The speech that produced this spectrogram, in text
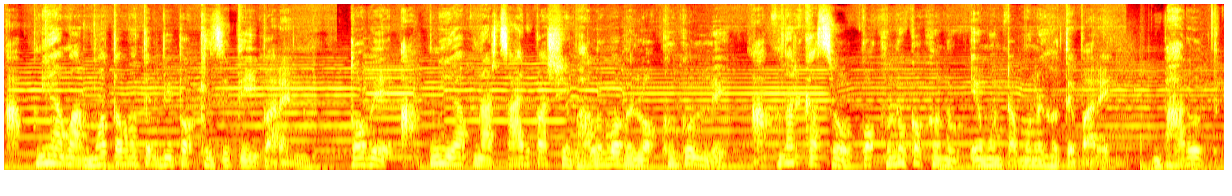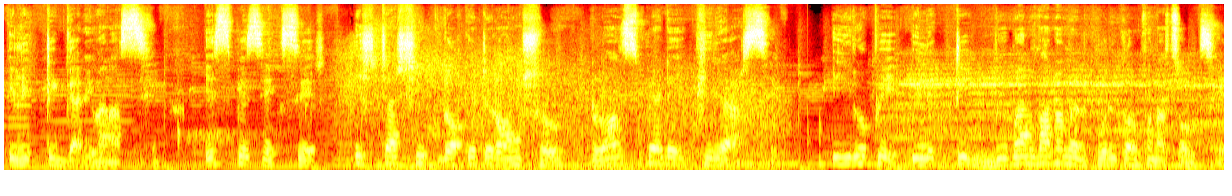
আপনি আমার মতামতের বিপক্ষে যেতেই পারেন। তবে আপনি আপনার চারপাশে ভালোভাবে লক্ষ্য করলে আপনার কাছেও কখনো কখনো এমনটা মনে হতে পারে। ভারত ইলেকট্রিক গাড়ি বানাচ্ছে। স্পেস এক্সের স্টারশিপ রকেটের অংশ লঞ্চ প্যাডে ফিরে আসছে। ইউরোপে ইলেকট্রিক বিমান বানানোর পরিকল্পনা চলছে।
